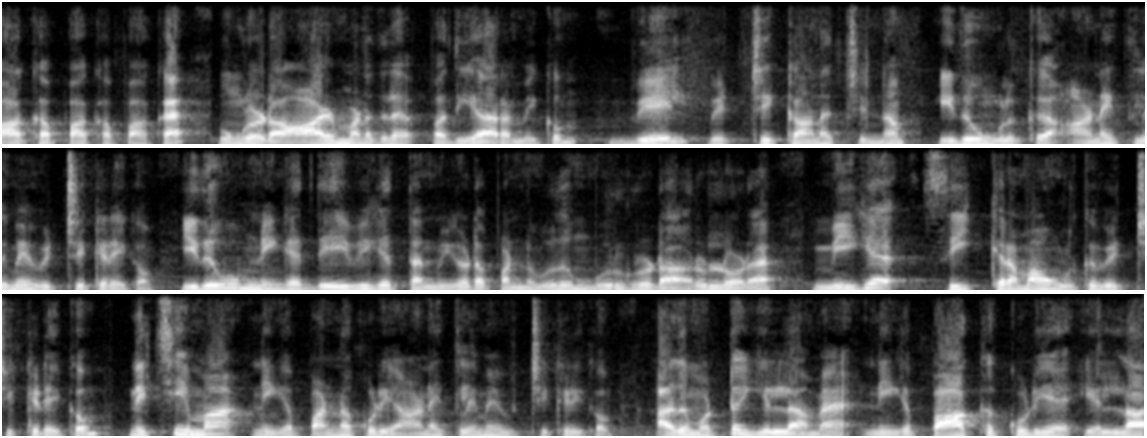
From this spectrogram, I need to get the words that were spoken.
பார்க்க பார்க்க பார்க்க உங்களோட ஆழ்மனதில் பதிய ஆரம்பிக்கும். வேல் வெற்றிக்கான சின்னம். இது உங்களுக்கு அனைத்துலையுமே வெற்றி கிடைக்கும். இதுவும் நீங்கள் தெய்வீக தன்மையோட பண்ணும்போது முருகனோட அருளோட மிக சீக்கிரமாக உங்களுக்கு வெற்றி கிடைக்கும். நிச்சயமாக நீங்கள் பண்ணக்கூடிய அனைத்துலையுமே வெற்றி கிடைக்கும். அது மட்டும் இல்லாமல் நீங்கள் பார்க்கக்கூடிய எல்லா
